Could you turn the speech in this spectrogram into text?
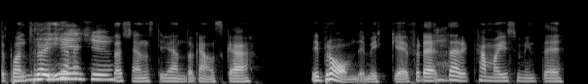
För på en tröja ju... där känns det ju ändå ganska, det är bra om det är mycket, för där, där kan man ju som inte,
